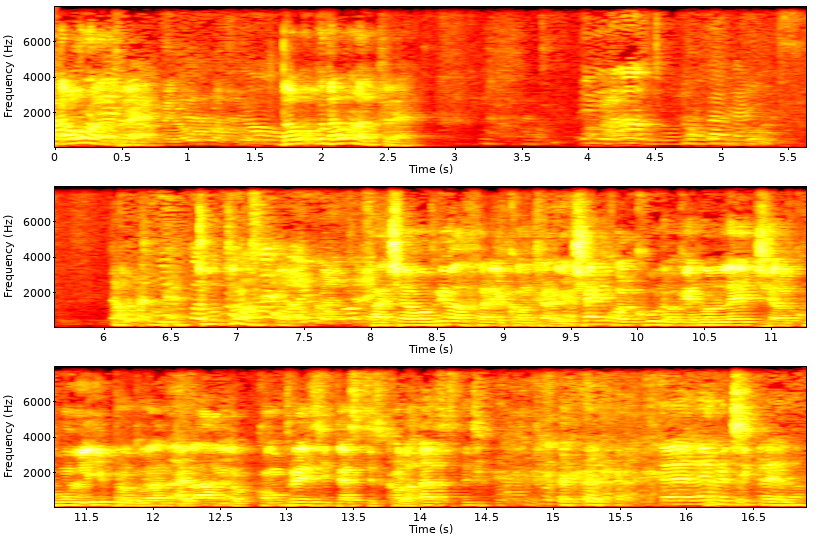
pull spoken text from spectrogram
da 1 a 3. No, Da 1 a 3. in un anno. Va bene. No, tu, tu non Cioè, io- Facciamo prima a fare il contrario. C'è qualcuno che non legge alcun libro durante l'anno, compresi i testi scolastici? Eh, non ci credo.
